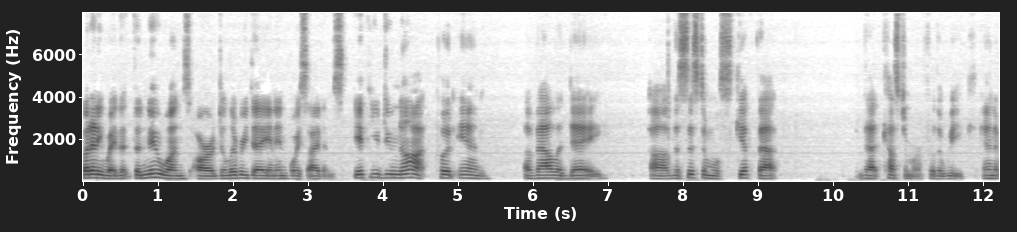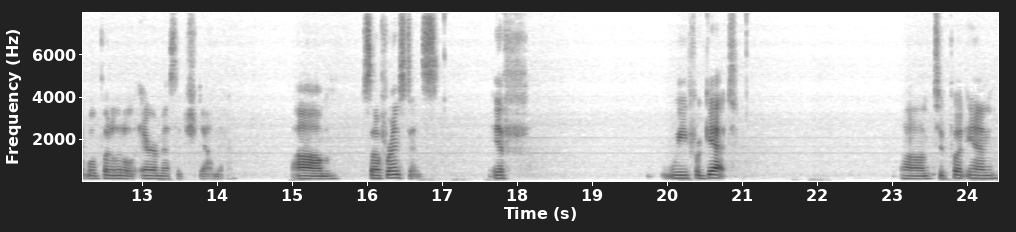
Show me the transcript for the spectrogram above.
But anyway, the, the new ones are delivery day and invoice items. If you do not put in a valid day, uh, the system will skip that that customer for the week and it will put a little error message down there. Um, so for instance, if we forget um, to put in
